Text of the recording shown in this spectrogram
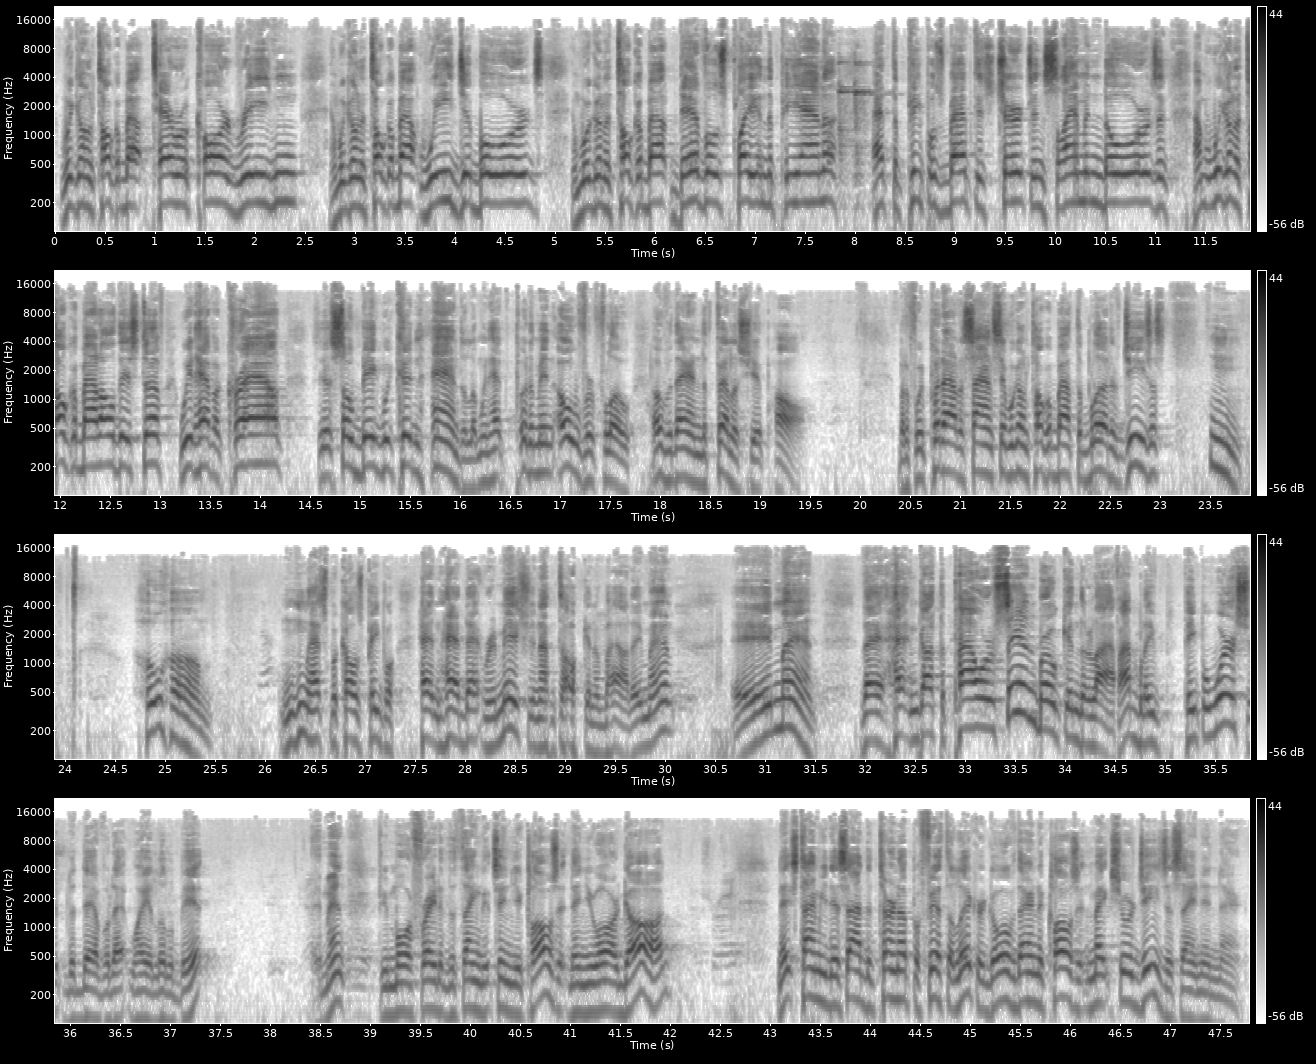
We're going to talk about tarot card reading, and we're going to talk about Ouija boards, and we're going to talk about devils playing the piano at the People's Baptist Church and slamming doors, and I mean, we're going to talk about all this stuff. We'd have a crowd so big we couldn't handle them. We'd have to put them in overflow over there in the fellowship hall. But if we put out a sign and said we're going to talk about the blood of Jesus, hmm, ho hum. Mm-hmm, that's because people hadn't had that remission I'm talking about. Amen? Amen. They hadn't got the power of sin broke in their life. I believe people worship the devil that way a little bit. Amen. If you're more afraid of the thing that's in your closet than you are God. Next time you decide to turn up a fifth of liquor, go over there in the closet and make sure Jesus ain't in there.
